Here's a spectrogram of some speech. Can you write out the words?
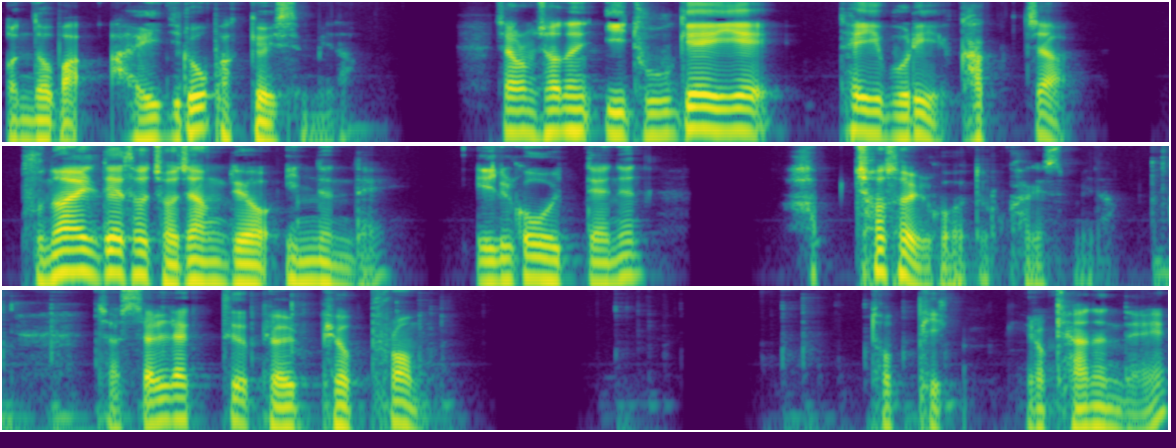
underbar id로 바뀌어 있습니다. 자, 그럼 저는 이 두 개의 테이블이 각자 분할돼서 저장되어 있는데 읽어올 때는 합쳐서 읽어오도록 하겠습니다. 자, select 별표 from topic 이렇게 하는데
